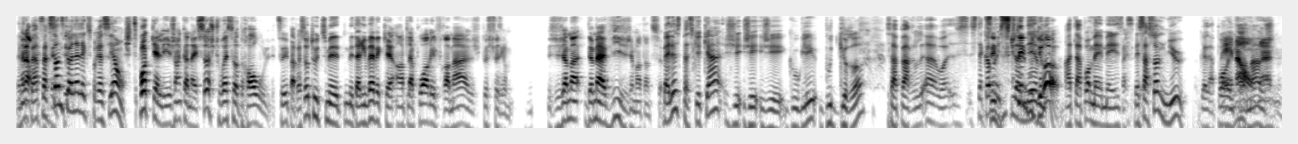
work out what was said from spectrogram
Mais non, personne fait- connaît l'expression. Je dis pas que les gens connaissent ça, je trouvais ça drôle. Tu sais, Puis après ça, toi, tu m'es m'es arrivé avec euh, entre la poire et le fromage. Puis je faisais comme. J'ai jamais. De ma vie, j'ai jamais entendu ça. Ben là, c'est parce que quand j'ai, googlé bout de gras, ça parlait. ah, ouais, c'était comme un discuter le bout de synonyme gras. Entre la poire, mais, mais, Ben, mais ça sonne mieux que la poire Ben et le non, fromage man.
